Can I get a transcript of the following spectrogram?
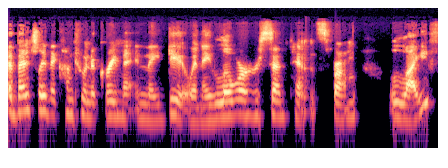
Eventually, they come to an agreement and they do, and they lower her sentence from life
